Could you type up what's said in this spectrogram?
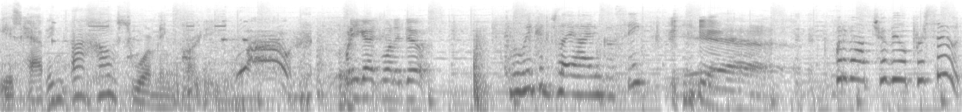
is having a housewarming party. Whoa! What do you guys want to do? Well, we could play hide and go seek. Yeah. What about Trivial Pursuit?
